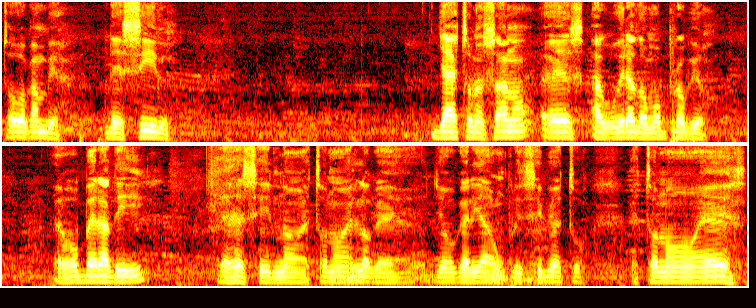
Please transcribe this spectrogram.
Todo cambia. Decir, ya esto no es sano, es acudir a tu amor propio. Es volver a ti, es decir, no, esto no es lo que yo quería en un principio, esto, esto no es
